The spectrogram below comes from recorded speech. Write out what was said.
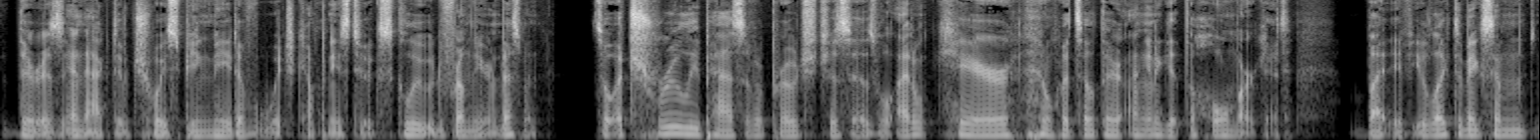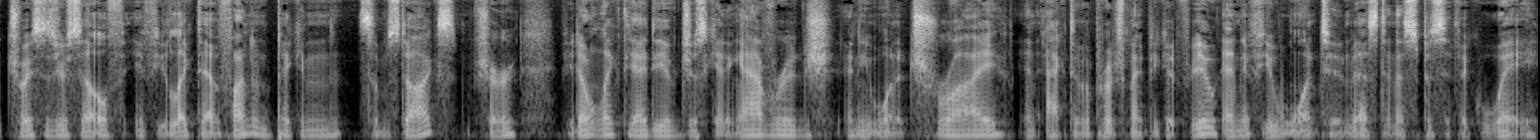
there is an active choice being made of which companies to exclude from your investment. So a truly passive approach just says, well, I don't care what's out there. I'm going to get the whole market. But if you like to make some choices yourself, if you like to have fun and picking some stocks, sure. If you don't like the idea of just getting average and you want to try, an active approach might be good for you. And if you want to invest in a specific way,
